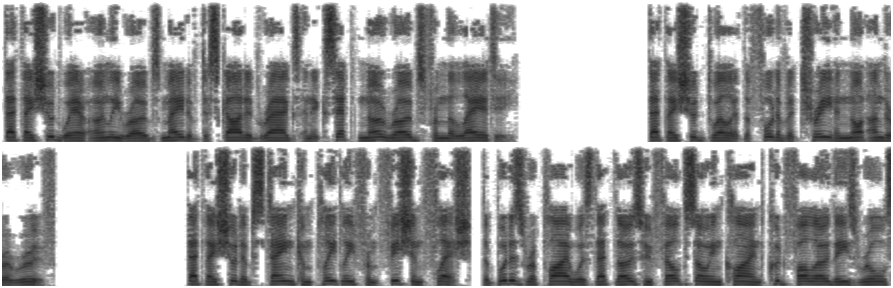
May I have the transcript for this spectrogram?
that they should wear only robes made of discarded rags and accept no robes from the laity that they should dwell at the foot of a tree and not under a roof, that they should abstain completely from fish and flesh. The Buddha's reply was that those who felt so inclined could follow these rules,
